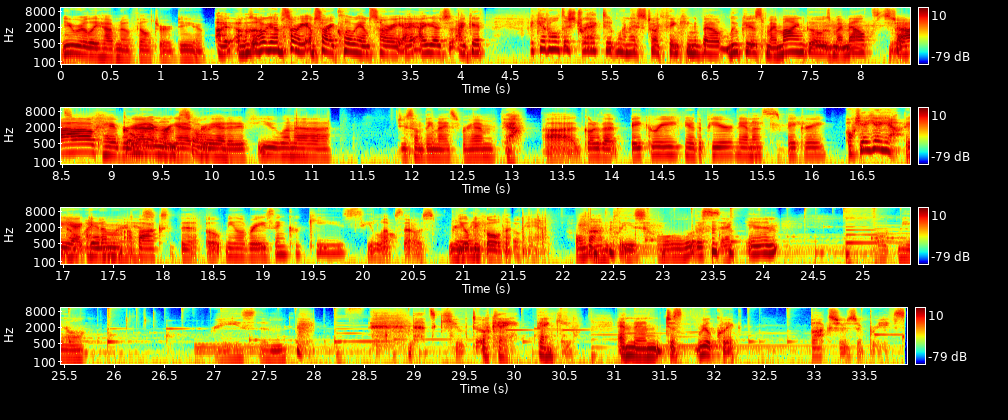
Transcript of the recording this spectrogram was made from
You really have no filter, do you? I, I'm, sorry, I'm sorry. I'm sorry, Chloe. I'm sorry. I, I, just- I get, I get all distracted when I start thinking about Lucas. My mind goes. My mouth starts. Ah, okay, forget going, it, forget it, forget it. If you wanna do something nice for him, Yeah. uh, go to that bakery near the pier, Nana's Bakery. Oh yeah, yeah, yeah. Know- yeah, I get him a box of the oatmeal raisin cookies. He loves those. You'll be golden. Okay. Hold on, please. Hold a second. Oatmeal, raisin. Okay, thank you. And then just real quick, boxers or briefs.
